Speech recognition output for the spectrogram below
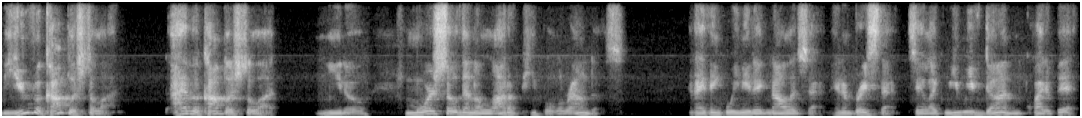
You've accomplished a lot. I've accomplished a lot, you know, more so than a lot of people around us. And I think we need to acknowledge that and embrace that. Say, like, we, we've done quite a bit.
